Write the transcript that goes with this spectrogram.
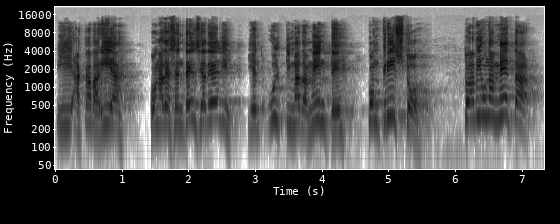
y acabaría con la descendencia de él y, últimamente con Cristo. Todavía una meta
